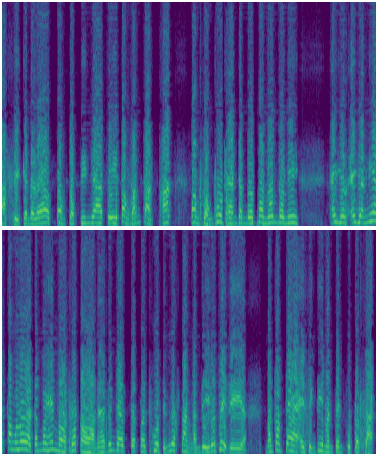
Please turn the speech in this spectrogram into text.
ตัดสิทธิ์กันไปแล้ว ต้องจบปริญญาตรีต้องสังกัดพักต้องส่งผู้แทนจำนวนเท่านู้นเท่านี้ไอ้อย่างไอ้อย่างเนี้ยต้องเลิกกันไม่ให้หมดซะก่อนะถึงจะจะไปพูดถึงเลือกตั้งกันดีหรือไม่ดีอะมันต้องแก้ไอ้สิ่งที่มันเป็นอุปสรรค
